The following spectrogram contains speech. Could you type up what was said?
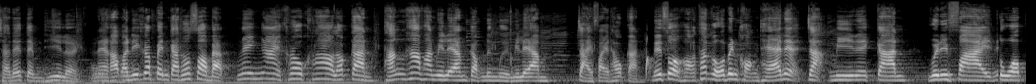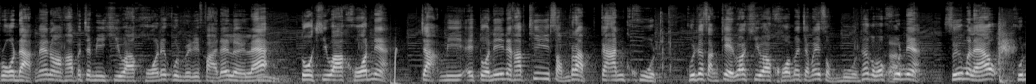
ใช้ได้เต็มที่เลยนะครับ อันนี้ก็เป็นการทดสอบแบบง่ายๆ คร่าวๆ แล้วกันทั้ง 5,000มิลลิแอมกับ 10,000มิลลิแอมจ่ายไฟเท่ากัน ในส่วนของถ้าเกิดว่าเป็นของแท้เนี่ย จะมีในการ Verify ตัว Product แน่นอนครับมันจะมี QR code ให้คุณ Verify ได้เลยและตัว QR code เนี่ย จะมีไอตัวนี้นะครับที่สำหรับการขูด คุณจะสังเกตว่า QR code มันจะไม่สมบูรณ์ถ้าเกิดว่าคุณเนี่ยซื้อมาแล้วคุณ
